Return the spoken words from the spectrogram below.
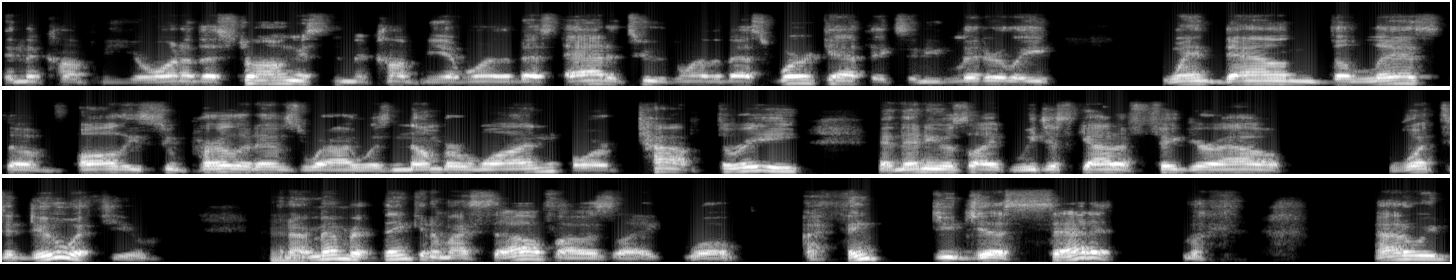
in the company. You're one of the strongest in the company. You have one of the best attitudes, one of the best work ethics. And he literally went down the list of all these superlatives where I was number one or top three. And then he was like, we just got to figure out what to do with you. Mm-hmm. And I hmm. remember thinking to myself, I was like, well, I think you just said it. How do we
